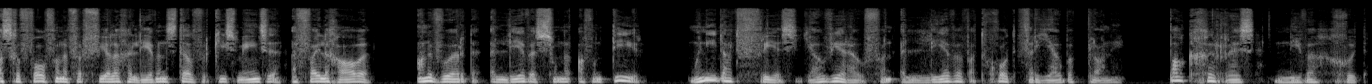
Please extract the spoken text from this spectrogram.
As gevolg van 'n vervelige lewenstyl verkies mense 'n veilige hawe, ander woorde, 'n lewe sonder avontuur. Moenie dat vrees jou weerhou van 'n lewe wat God vir jou beplan nie. Pak gerus nuwe goed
